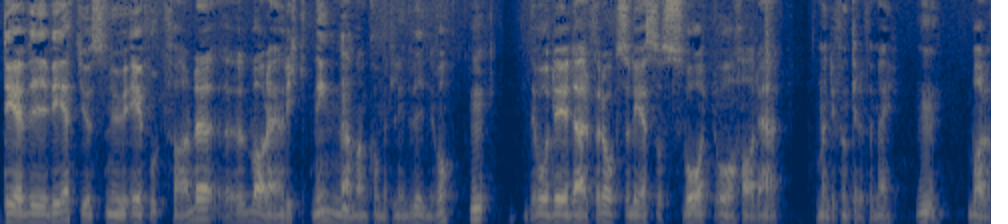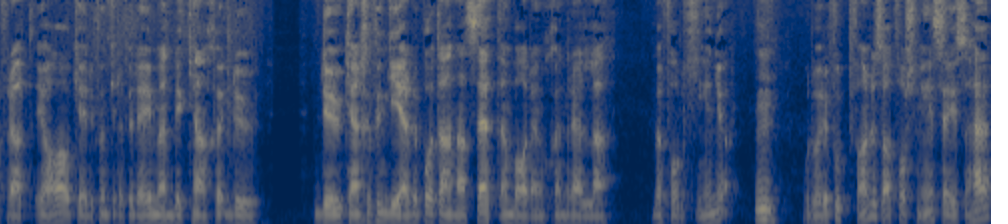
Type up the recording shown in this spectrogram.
Det vi vet just nu är fortfarande eh, bara en riktning när man kommer till individnivå. Och det är därför också det är så svårt att ha det här, men det funkade för mig. Bara för att, ja okej det funkade för dig men det kanske du, du kanske fungerade på ett annat sätt än vad den generella befolkningen gör. Och då är det fortfarande så att forskningen säger så här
